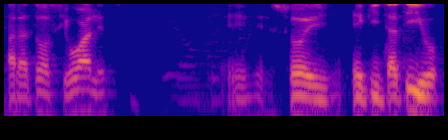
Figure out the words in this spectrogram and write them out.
para todos iguales. Eh, soy equitativo.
